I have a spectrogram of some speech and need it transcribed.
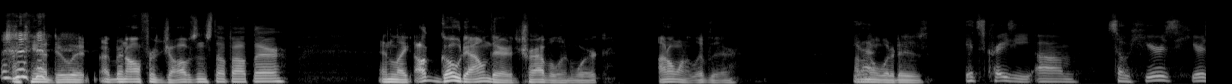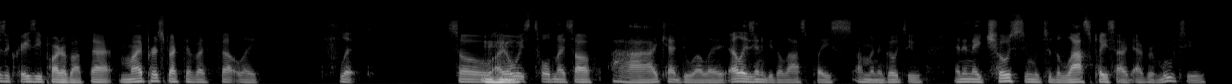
I can't do it. I've been offered jobs and stuff out there, and like I'll go down there to travel and work. I don't want to live there. I don't know what it is. It's crazy. Um, so here's here's a crazy part about that. My perspective, I felt like flipped. So mm-hmm. I always told myself, ah, I can't do LA. LA is gonna be the last place I'm gonna go to. And then I chose to move to the last place I'd ever moved to.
